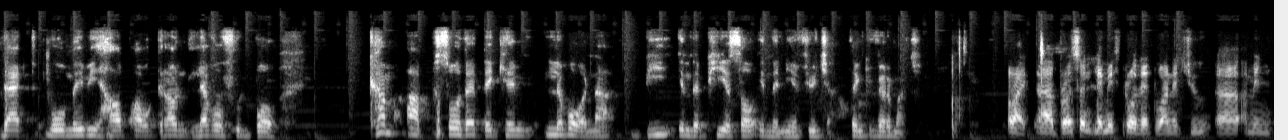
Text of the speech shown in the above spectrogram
that will maybe help our ground level football come up so that they can Lebona be in the PSL in the near future. Thank you very much. All right, uh, Bronson, let me throw that one at you. Uh, I mean,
